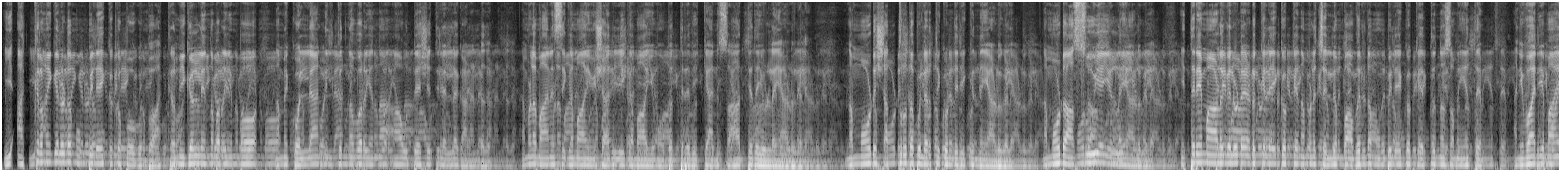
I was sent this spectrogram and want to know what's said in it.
ഈ അക്രമികളുടെ മുമ്പിലേക്കൊക്കെ പോകുമ്പോൾ അക്രമികൾ എന്ന് പറയുമ്പോൾ നമ്മെ കൊല്ലാൻ നിൽക്കുന്നവർ എന്ന ആ ഉദ്ദേശത്തിലല്ല കാണേണ്ടത്. നമ്മളെ മാനസികമായും ശാരീരികമായും ഉപദ്രവിക്കാൻ സാധ്യതയുള്ള ആളുകൾ നമ്മോട് ശത്രുത പുലർത്തിക്കൊണ്ടിരിക്കുന്ന ആളുകൾ നമ്മോട് അസൂയയുള്ള ആളുകൾ ഇത്തരം ആളുകളുടെ അടുക്കലേക്കൊക്കെ നമ്മൾ ചെല്ലുമ്പോൾ അവരുടെ മുമ്പിലേക്കൊക്കെ എത്തുന്ന സമയത്ത് അനിവാര്യമായ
